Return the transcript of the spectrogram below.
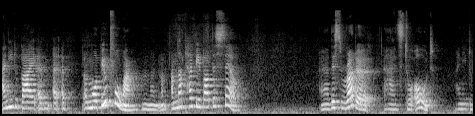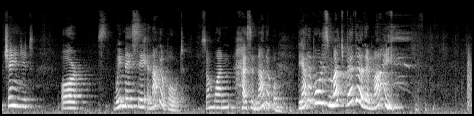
I need to buy a, a, a more beautiful one. I'm not happy about this sail. Uh, this rudder, uh, it's too old. I need to change it. Or we may say another boat. Someone has another boat. The other boat is much better than mine.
